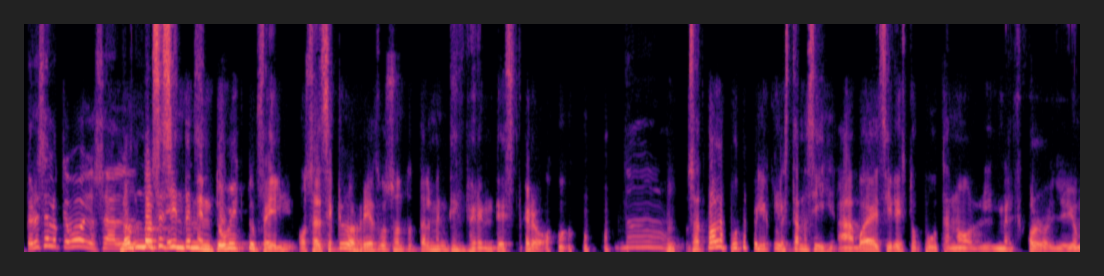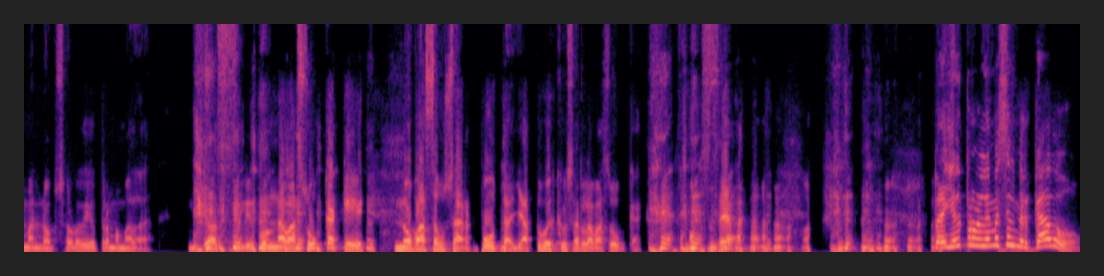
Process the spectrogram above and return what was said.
Pero es a lo que voy, o sea... No, el- no el- se sienten en too big to fail. O sea, sé que los riesgos son totalmente diferentes, pero, o No. sea, toda la puta película están así. Ah, voy a decir esto, puta, no, el mercado lo leyó mal, no, pues ahora de otra mamada. Y te vas a salir con una bazuca que no vas a usar, puta, ya tuve que usar la bazuca. O sea, Pero ahí el problema es el mercado.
